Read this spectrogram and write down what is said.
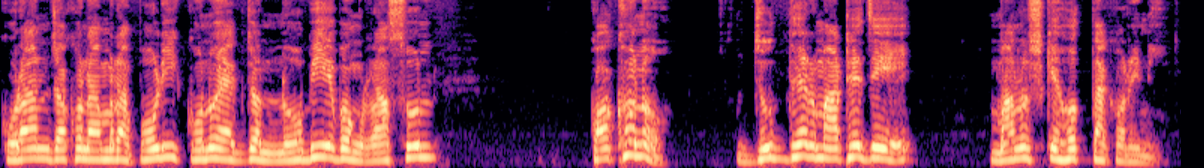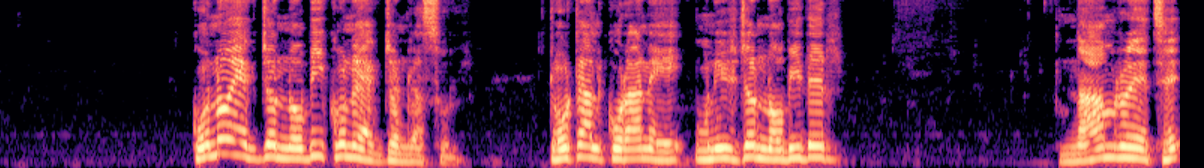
কোরআন যখন আমরা পড়ি, কোনো একজন নবী এবং রাসূল কখনো যুদ্ধের মাঠে যে মানুষকে হত্যা করেনি। কোনো একজন নবী, কোনো একজন রাসূল। টোটাল কোরআনে উনিশ জন নবীদের নাম রয়েছে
